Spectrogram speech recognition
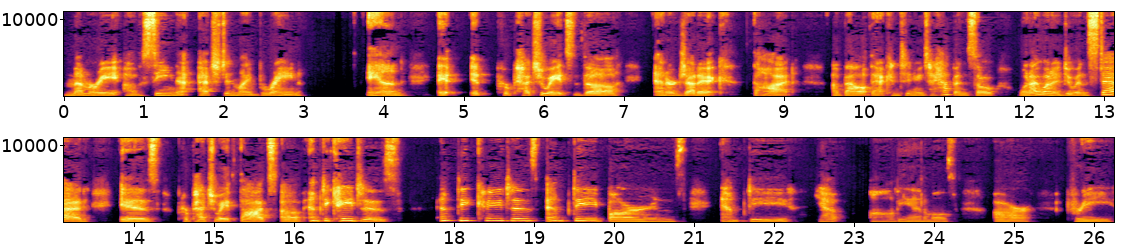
memory of seeing that etched in my brain. And it it perpetuates the energetic thought about that continuing to happen. So, what I want to do instead is perpetuate thoughts of empty cages, empty cages, empty barns, empty. Yep, all the animals are free.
